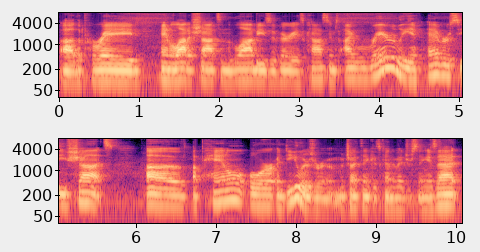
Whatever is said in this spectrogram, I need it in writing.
uh, the parade, and a lot of shots in the lobbies of various costumes. I rarely, if ever, see shots of a panel or a dealer's room, which I think is kind of interesting. Is that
